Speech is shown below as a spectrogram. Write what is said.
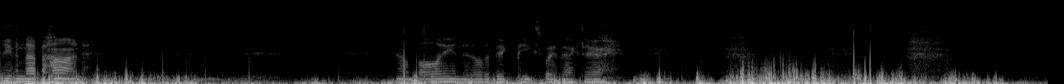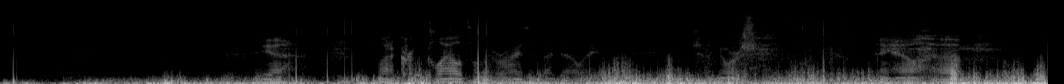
Leaving that behind. Mount Baldy and there's way back there. Yeah, a lot of clouds on the horizon back that way north. Anyhow, um,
